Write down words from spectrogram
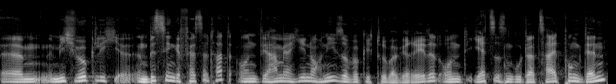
ähm, mich wirklich ein bisschen gefesselt hat. Und wir haben ja hier noch nie so wirklich drüber geredet. Und jetzt ist ein guter Zeitpunkt, denn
